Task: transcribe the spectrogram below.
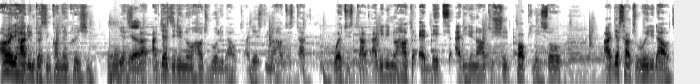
I already had interest in content creation. Mhm, Yes, yeah. but I just didn't know how to roll it out. I just didn't know how to start, where to start. I didn't know how to edit. I didn't know how to shoot properly. So I just had to wait it out.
